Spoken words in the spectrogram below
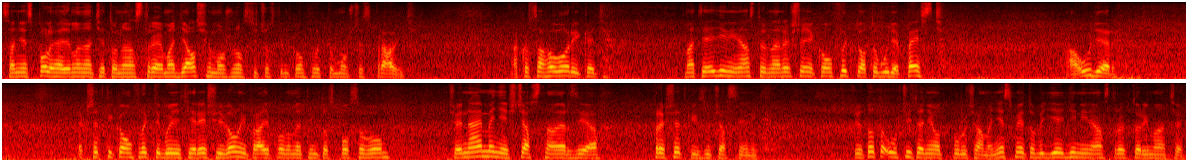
sa nespoliehať len na tieto nástroje a mať ďalšie možnosti, čo s tým konfliktom môžete spraviť. Ako sa hovorí, keď máte jediný nástroj na riešenie konfliktu a to bude pesť a úder, tak všetky konflikty budete riešiť veľmi pravdepodobne týmto spôsobom, čo je najmenej šťastná verzia pre všetkých zúčastnených. Čiže toto určite neodporúčame. Nesmie to byť jediný nástroj, ktorý máte.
